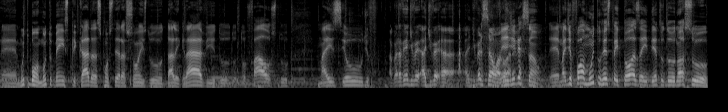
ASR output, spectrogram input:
É muito bom, muito bem explicadas as considerações do Dale Grave, do Dr. Fausto, mas eu de, Agora vem a, diver, a, diver, a, a diversão vem agora. a diversão. É, mas de forma muito respeitosa e dentro do nosso,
